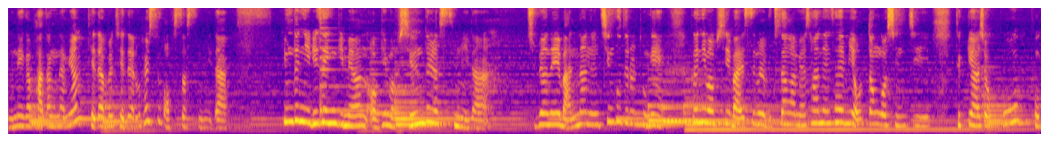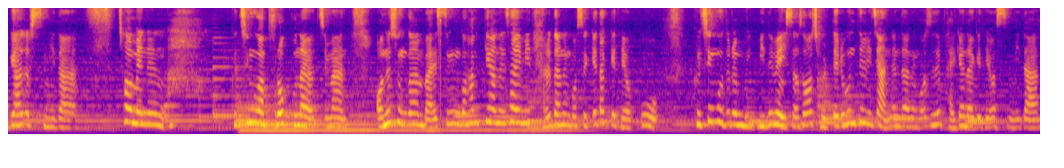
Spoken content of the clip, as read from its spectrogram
은혜가 바닥나면 대답을 제대로 할 수가 없었습니다. 힘든 일이 생기면 어김없이 흔들렸습니다. 주변에 만나는 친구들을 통해 끊임없이 말씀을 묵상하며 사는 삶이 어떤 것인지 듣게 하셨고 보게 하셨습니다. 처음에는 아, 그 친구가 부럽구나였지만 어느 순간 말씀과 함께하는 삶이 다르다는 것을 깨닫게 되었고 그 친구들은 미- 믿음에 있어서 절대로 흔들리지 않는다는 것을 발견하게 되었습니다.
